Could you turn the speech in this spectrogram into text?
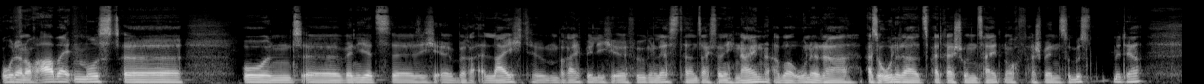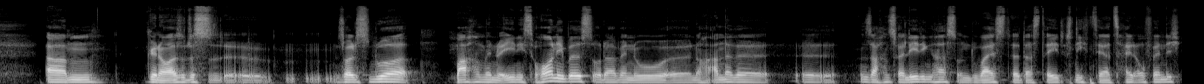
oder noch arbeiten musst. Äh, und äh, wenn die jetzt äh, sich äh, leicht äh, bereitwillig äh, vögeln lässt, dann sagst du nicht nein, aber ohne da, also ohne da zwei, drei Stunden Zeit noch verschwenden zu müssen mit der. Ähm, genau, also das äh, solltest du nur machen, wenn du eh nicht so horny bist oder wenn du äh, noch andere äh, Sachen zu erledigen hast und du weißt, äh, das Date ist nicht sehr zeitaufwendig,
